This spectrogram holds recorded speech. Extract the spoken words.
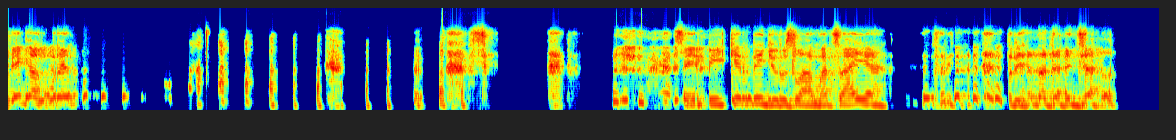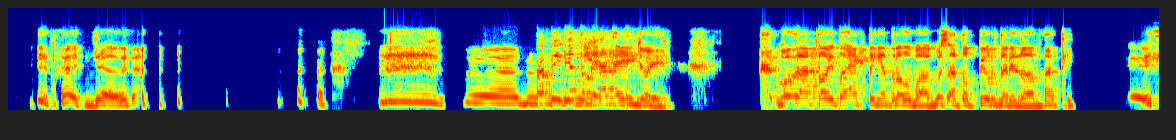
megang brand. saya pikir nih juru selamat saya. Ternyata- Ternyata Dajjal. Aduh. Tapi dia terlihat enjoy. Gue gak tahu itu actingnya terlalu bagus atau pure dari dalam hati.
